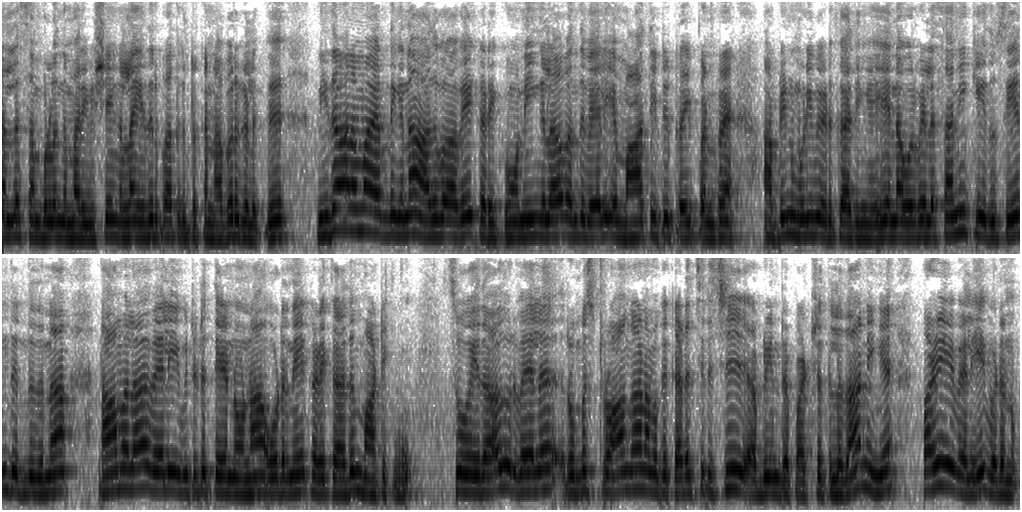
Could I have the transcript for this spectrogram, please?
நல்ல சம்பளம் இந்த மாதிரி விஷயங்கள்லாம் எதிர்பார்த்துக்கிட்டு இருக்க நபர்களுக்கு நிதானமாக இருந்தீங்கன்னா அதுவாகவே கிடைக்கும். நீங்களாக வந்து வேலையை மாற்றிட்டு ட்ரை பண்ணுறேன் அப்படின்னு முடிவு எடுக்காதீங்க. ஏன்னா ஒரு வேளை சனிக்கு எதுவும் சேர்ந்து இருந்ததுன்னா நாமளாக வேலையை விட்டுட்டு தேடணும்னா உடனே கிடைக்காது மாட்டிக்குவோம். ஸோ ஏதாவது ஒரு வேலை ரொம்ப ஸ்ட்ராங்காக நமக்கு கிடச்சிருச்சு அப்படின்ற பட்சத்தில் தான் நீங்கள் பழைய வேலையை விடணும்.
